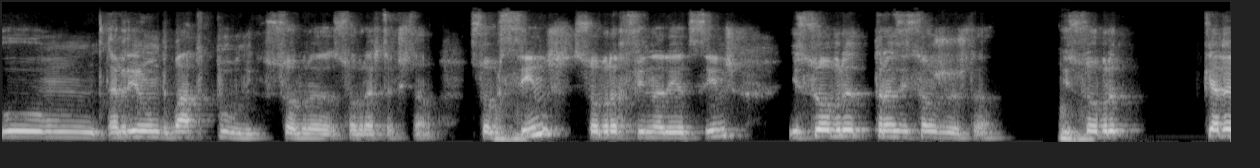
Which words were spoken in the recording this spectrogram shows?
um, abrir um debate público sobre, sobre esta questão, sobre uhum. Sines, sobre a refinaria de Sines e sobre transição justa uhum. e sobre cada,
